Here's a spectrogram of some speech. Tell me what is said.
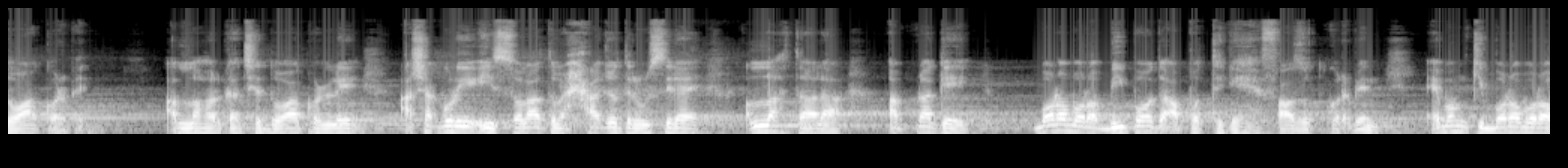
দোয়া করবেন। আল্লাহর কাছে দোয়া করলে আশা করি এই সলাতুল হাজতের উসিরায় আল্লাহ তালা আপনাকে বড় বড় বিপদ আপদ থেকে হেফাজত করবেন এবং কি বড় বড়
